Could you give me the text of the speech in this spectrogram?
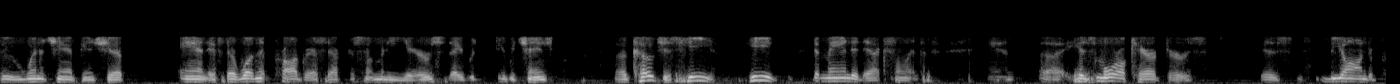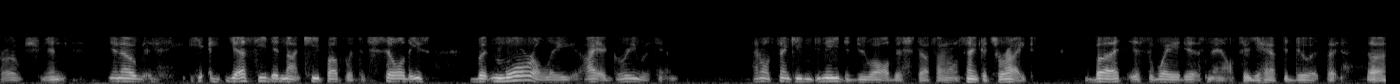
to win a championship, and if there wasn't progress after so many years, they would he would change uh, coaches. He he demanded excellence, and uh, his moral character is, beyond approach. And you know, he, yes, he did not keep up with the facilities, but morally, I agree with him. I don't think you need to do all this stuff. I don't think it's right but it's the way it is now, so you have to do it. But uh,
